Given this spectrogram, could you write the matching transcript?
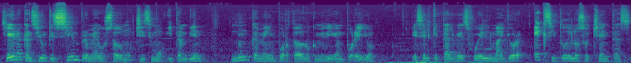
Si hay una canción que siempre me ha gustado muchísimo y también nunca me ha importado lo que me digan por ello, es el que tal vez fue el mayor éxito de los 80s,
